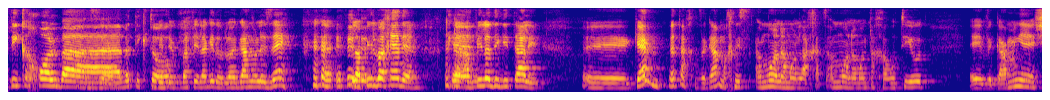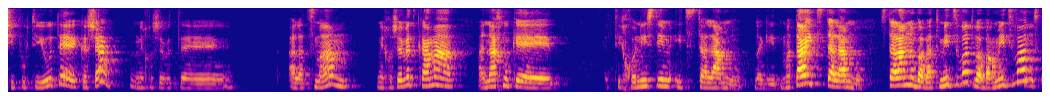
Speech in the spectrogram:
וי כחול בטיקטוק. בדיוק באתי להגיד, עוד לא הגענו לזה. לפיל בחדר. כן. הפיל הדיגיטלי. אה, כן, בטח, זה גם מכניס המון המון לחץ, המון המון תחרותיות, אה, וגם אה, שיפוטיות אה, קשה, אני חושבת, על עצמם. אני חושבת כמה אנחנו כתיכוניסטים הצטלמנו, נגיד. מתי הצטלמנו? הצטלמנו בבת מצוות, בבר מצוות,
